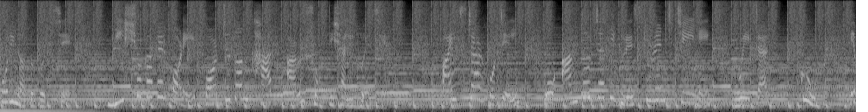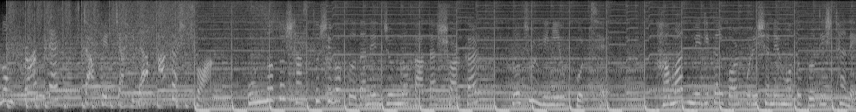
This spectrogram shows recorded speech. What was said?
পরিণত হচ্ছে। বিশ্বকাপের পরে পর্যটন খাত আরও শক্তিশালী হয়েছে। ফাইভ স্টার হোটেল ও আন্তর্জাতিক রেস্টুরেন্ট চেইনে ওয়েটার কুক এবং ফ্রন্ট ডেস্ক স্টাফের চাহিদা আকাশ ছোঁয়া উন্নত স্বাস্থ্যসেবা প্রদানের জন্য কাতার সরকার প্রচুর বিনিয়োগ করছে। হামাদ মেডিকেল কর্পোরেশনের মতো প্রতিষ্ঠানে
